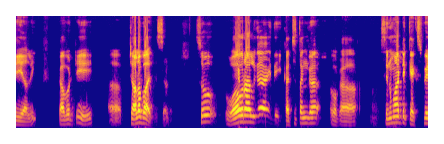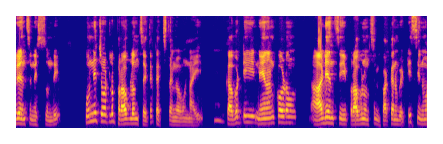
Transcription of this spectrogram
తీయాలి. కాబట్టి చాలా బాగా చేశాడు. సో ఓవరాల్గా ఇది ఖచ్చితంగా ఒక సినిమాటిక్ ఎక్స్పీరియన్స్ని ఇస్తుంది. కొన్ని చోట్ల ప్రాబ్లమ్స్ అయితే ఖచ్చితంగా ఉన్నాయి. కాబట్టి నేను అనుకోవడం ఆడియన్స్ ఈ ప్రాబ్లమ్స్ని పక్కన పెట్టి సినిమా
